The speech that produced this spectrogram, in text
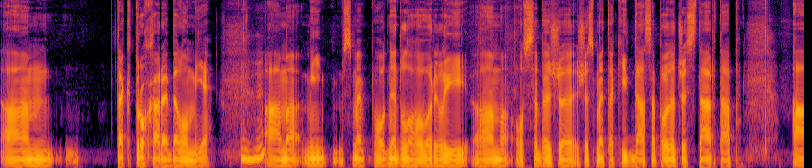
um, tak trocha rebelom je. Mm-hmm. A my sme hodne dlho hovorili um, o sebe, že, že sme taký, dá sa povedať, že startup. A,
